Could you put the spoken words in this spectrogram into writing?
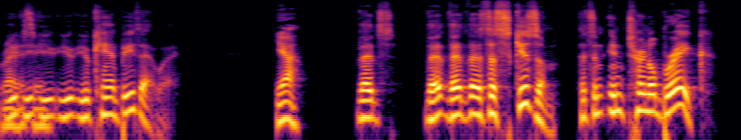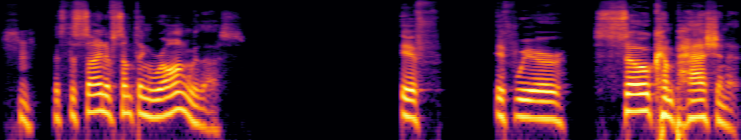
Right, you, you, you, you can't be that way. yeah. That's that, that that's a schism. That's an internal break. Hmm. That's the sign of something wrong with us. If if we're so compassionate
